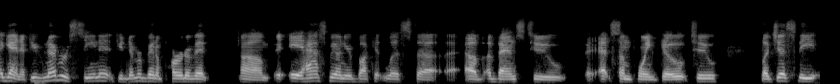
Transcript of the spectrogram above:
again, if you've never seen it, if you've never been a part of it, um, it, it, has to be on your bucket list uh, of events to at some point go to. But just the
